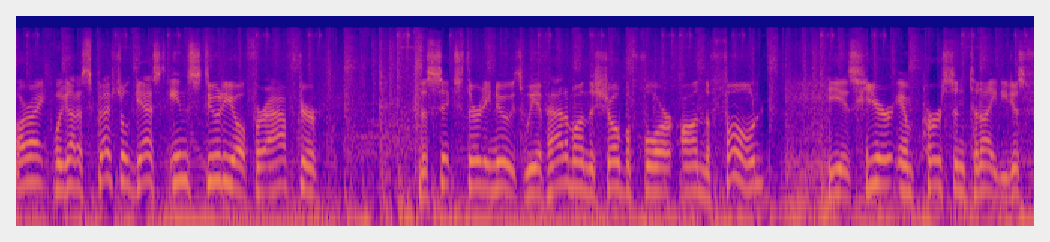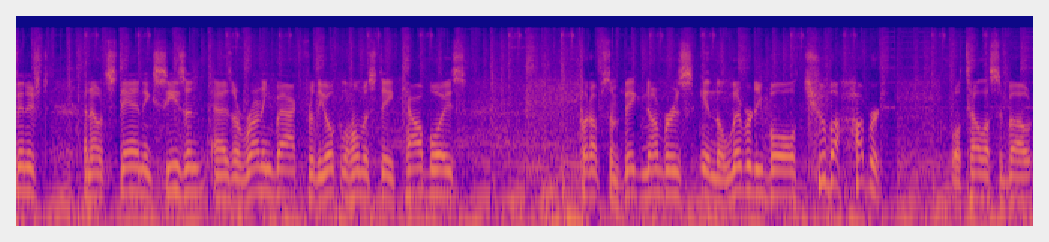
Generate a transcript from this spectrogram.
All right, we got a special guest in studio for after the 6:30 news. We have had him on the show before on the phone. He is here in person tonight. He just finished an outstanding season as a running back for the Oklahoma State Cowboys. Put up some big numbers in the Liberty Bowl. Chuba Hubbard will tell us about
